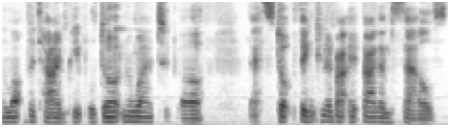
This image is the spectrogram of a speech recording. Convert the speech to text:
A lot of the time, people don't know where to go they're stuck thinking about it by themselves.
